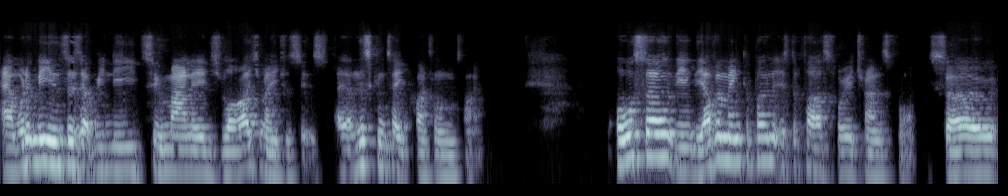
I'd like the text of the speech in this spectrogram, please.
and what it means is that we need to manage large matrices, and this can take quite a long time. Also, the, the other main component is the fast Fourier transform. So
